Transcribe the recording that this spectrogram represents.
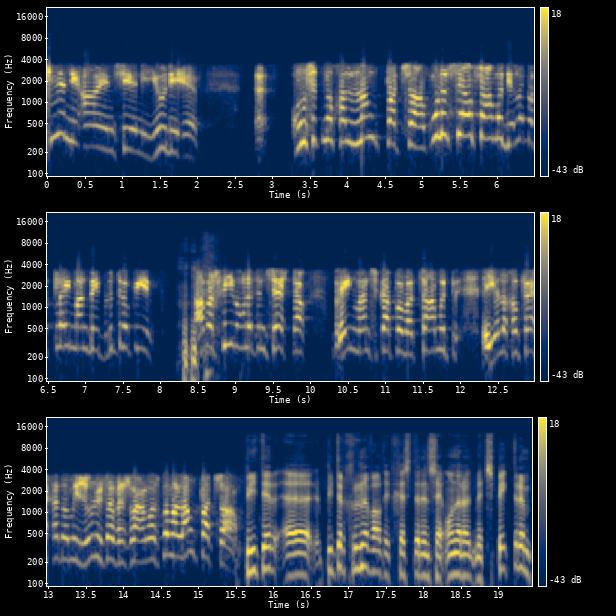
teen die ANC en die UDF. Uh, Ons het nog 'n lang pad saam. Ons self saam met julle beklei man by Bloedrivier. Daar was 460 breinmanskappe wat saam met julle geveg het om die Zulus te verslaan. Ons kom 'n lang pad saam. Pieter uh Pieter Groenewald het gister in sy onderhoud met Spectrum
